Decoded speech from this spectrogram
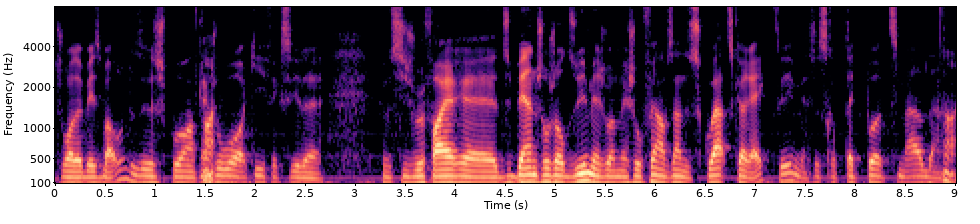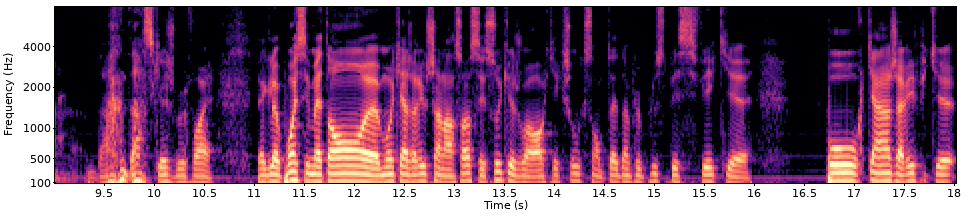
joueur de baseball. Je, ne suis pas en train de jouer au hockey, fait que c'est comme si je veux faire euh, du bench aujourd'hui, mais je vais m'échauffer en faisant du squat, c'est correct, mais ce sera peut-être pas optimal dans, dans, ce que je veux faire. Fait que le point, c'est, mettons, euh, moi, quand j'arrive chez un lanceur, c'est sûr que je vais avoir quelque chose qui sont peut-être un peu plus spécifiques pour quand j'arrive puis que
